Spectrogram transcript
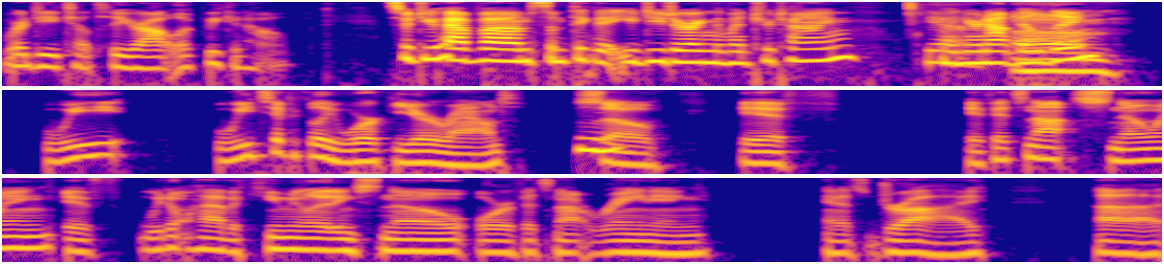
more detail to your outlook, we can help. So, do you have um, something that you do during the wintertime when you're not building? Um, we we typically work year round. Mhm. So if if it's not snowing, if we don't have accumulating snow, or if it's not raining and it's dry, uh,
